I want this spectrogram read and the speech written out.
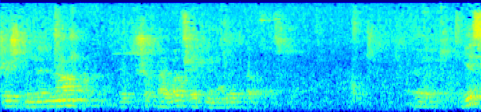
շեշտներն է այդ շղթայված հետնալ հետ կապված ես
